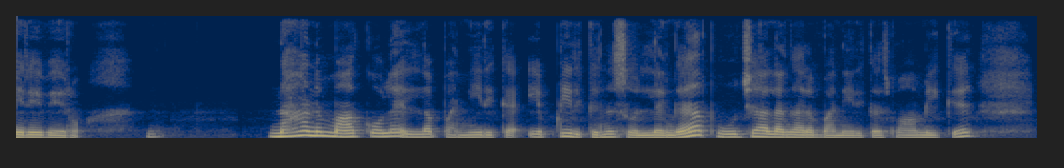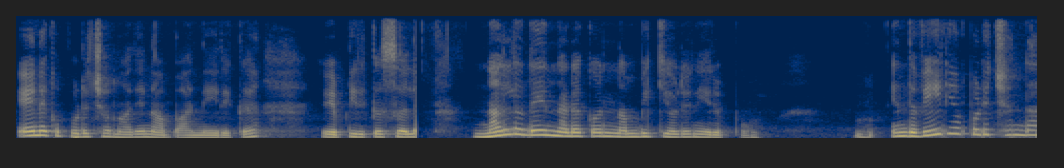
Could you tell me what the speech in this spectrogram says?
நிறைவேறும். நானும் மாக்கோலம் எல்லாம் பண்ணியிருக்கேன். எப்படி இருக்குதுன்னு சொல்லுங்கள் பூஜை அலங்காரம் பண்ணியிருக்கேன் சுவாமிக்கு. எனக்கு பிடிச்ச மாதிரி நான் பண்ணியிருக்கேன். எப்படி இருக்கு சொல்ல. நல்லதே நடக்கும் நம்பிக்கையுடன் இருப்போம். இந்த வீடியோ பிடிச்சிருந்தா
